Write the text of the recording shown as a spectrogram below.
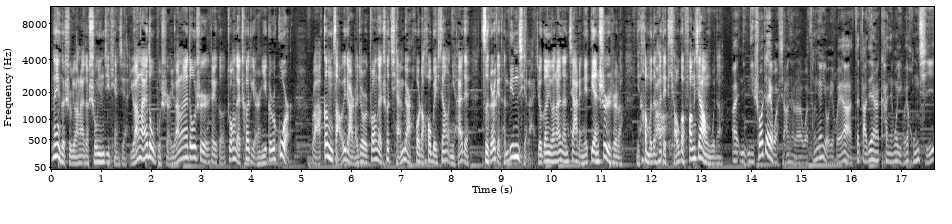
那个是原来的收音机天线，原来都不是，原来都是这个装在车顶上一根棍儿，是吧？更早一点的就是装在车前边或者后备箱，你还得自个儿给它拎起来，就跟原来咱家里那电视似的，你恨不得还得调个方向物的。哎，你你说这个，我想起来了，我曾经有一回啊，在大街上看见过一回红旗，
